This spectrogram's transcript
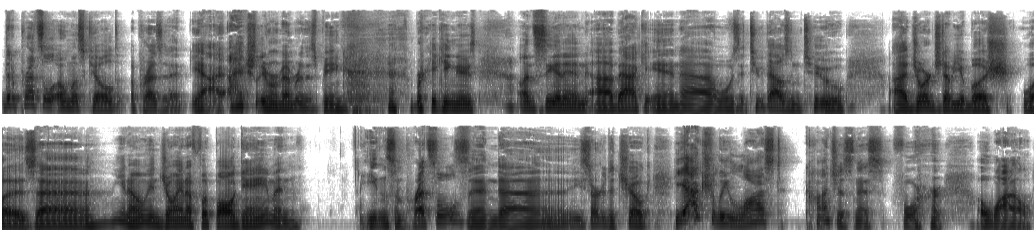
that a pretzel almost killed a president. Yeah, I, I actually remember this being breaking news on CNN uh, back in, uh, what was it, 2002. Uh, George W. Bush was, uh, you know, enjoying a football game and eating some pretzels and uh, he started to choke. He actually lost consciousness for a while.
